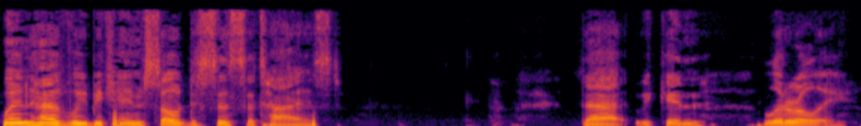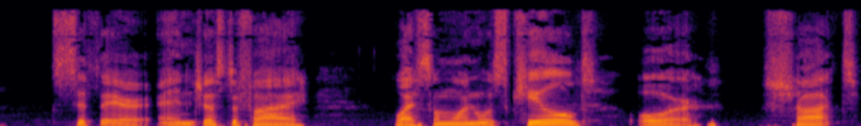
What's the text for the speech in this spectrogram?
When have we become so desensitized that we can literally sit there and justify why someone was killed or shot,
